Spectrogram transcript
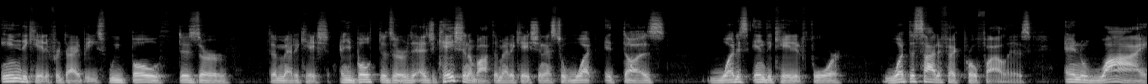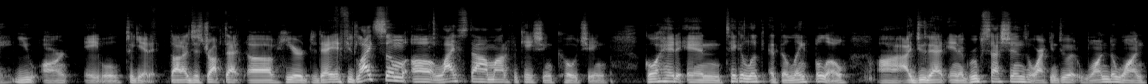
indicated for diabetes. We both deserve the medication. And you both deserve the education about the medication as to what it does, what is indicated for, what the side effect profile is, and why you aren't able to get it. Thought I'd just drop that uh, here today. If you'd like some uh, lifestyle modification coaching, go ahead and take a look at the link below. Uh, I do that in a group sessions or I can do it one to one.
